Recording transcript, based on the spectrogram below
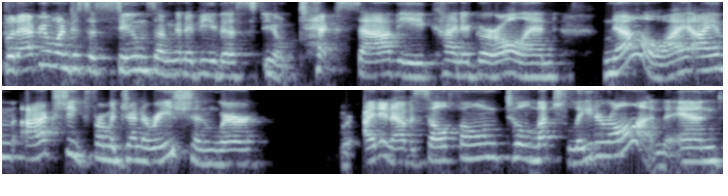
But everyone just assumes I'm going to be this, you know, tech savvy kind of girl. And no, I, I'm actually from a generation where I didn't have a cell phone till much later on. And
